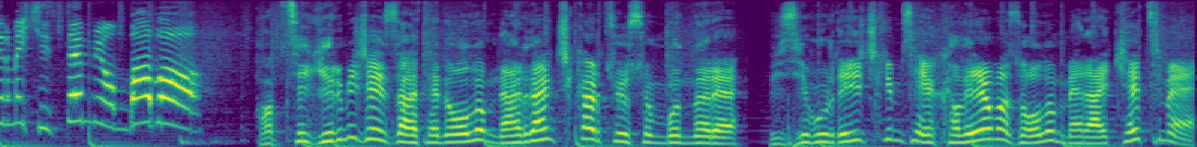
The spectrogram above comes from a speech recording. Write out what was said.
girmek istemiyorum baba. Hapse girmeyeceğiz zaten oğlum. Nereden çıkartıyorsun bunları? Bizi burada hiç kimse yakalayamaz oğlum merak etme.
